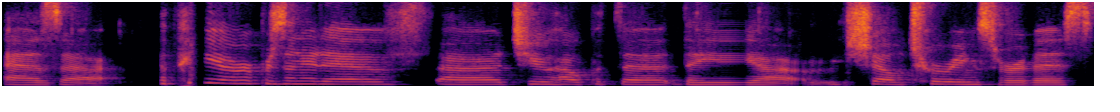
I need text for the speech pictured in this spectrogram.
as a, a PR representative uh, to help with the the um, Shell touring service.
